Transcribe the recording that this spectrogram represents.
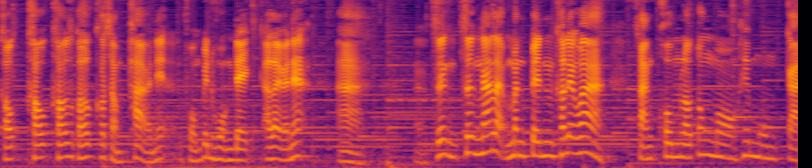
เขาเขาเขาเขาเขาสัมภาษณ์แบบนี้ผมเป็นห่วงเด็กอะไรแบบเนี้ยอ่าซึ่งซึ่งนั่นแหละมันเป็นเขาเรียกว่าสังคมเราต้องมองให้มุมไกล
